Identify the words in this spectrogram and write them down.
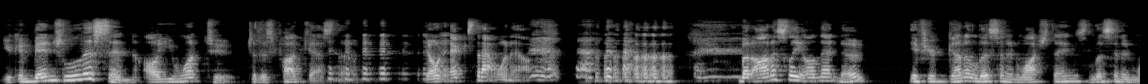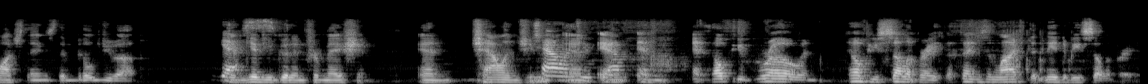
You can binge listen all you want to to this podcast, though. Don't X that one out. but honestly, on that note, if you're going to listen and watch things, listen and watch things that build you up yes. and give you good information and challenge you Challenge and, you, yeah. and, and, and help you grow and help you celebrate the things in life that need to be celebrated.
